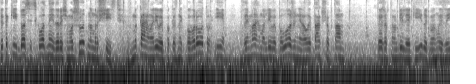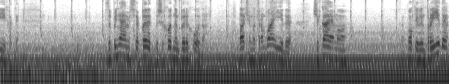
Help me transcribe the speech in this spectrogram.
Це такий досить складний, до речі, маршрут номер 6. Вмикаємо лівий показник повороту і займаємо ліве положення, але так, щоб там теж автомобілі, які їдуть, могли заїхати. Зупиняємося перед пішохідним переходом. Бачимо, трамвай їде, чекаємо, поки він проїде.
